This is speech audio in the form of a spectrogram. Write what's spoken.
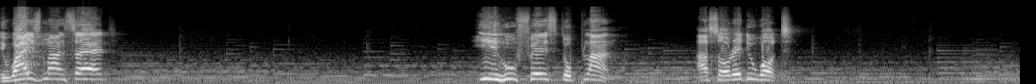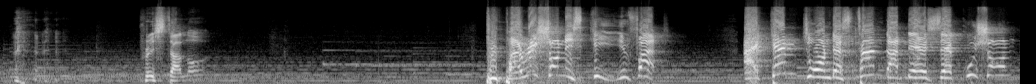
a wise man said, He who fails to plan has already what? Praise the Lord. Preparation is key. In fact, I came to understand that the execution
